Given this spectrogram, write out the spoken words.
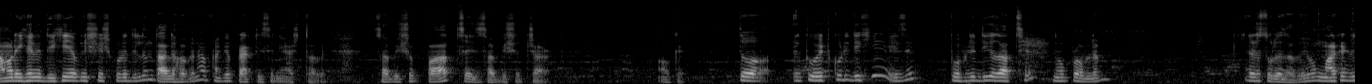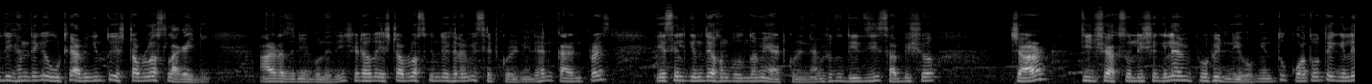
আমার এখানে দেখেই আপনি শেষ করে দিলেন, তাহলে হবে না। আপনাকে প্র্যাকটিসে নিয়ে আসতে হবে। ছাব্বিশশো পাঁচ, এই ছাব্বিশশো চার। ওকে তো একটু ওয়েট করি দেখি, এই যে প্রফিটের দিকে যাচ্ছে নো প্রবলেম এটা চলে যাবে এবং মার্কেট যদি এখান থেকে উঠে আমি কিন্তু স্টপ লস লাগাইনি। আর একটা জিনিস বলে দিই, সেটা হলো স্টপ লস কিন্তু এখানে আমি সেট করিনি। দেখেন কারেন্ট প্রাইস এসএল কিন্তু এখন পর্যন্ত আমি অ্যাড করিনি। আমি শুধু দিয়ে দিয়েছি ছাব্বিশশো চার, তিনশো একচল্লিশে গেলে আমি প্রফিট নিব। কিন্তু কততে গেলে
